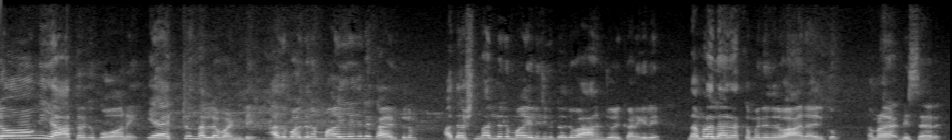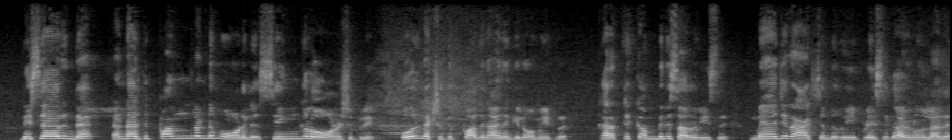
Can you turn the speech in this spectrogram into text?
ലോങ് യാത്രയ്ക്ക് പോകാൻ ഏറ്റവും നല്ല വണ്ടി. അതുപോലെ തന്നെ മൈലേജിന്റെ കാര്യത്തിലും അത്യാവശ്യം നല്ലൊരു മൈലേജ് കിട്ടുന്ന ഒരു വാഹനം ചോദിക്കുകയാണെങ്കിൽ നമ്മളെല്ലാവരും റെക്കമെൻഡ് ചെയ്യുന്ന ഒരു വാഹനമായിരിക്കും നമ്മളെ ഡിസയർ ഡിസയറിന്റെ രണ്ടായിരത്തി പന്ത്രണ്ട് മോഡൽ സിംഗിൾ ഓണർഷിപ്പിൽ ഒരു ലക്ഷത്തി പതിനായിരം kilometre correct company service major accident replace കാര്യങ്ങളൊന്നും ഇല്ലാതെ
